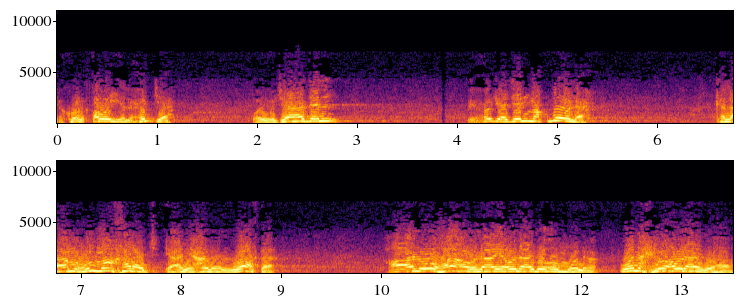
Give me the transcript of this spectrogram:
يكون قوي الحجة ويجادل بحجج مقبولة. كلامهم ما خرج يعني عن الواقع. قالوا هؤلاء أولاد أمنا ونحن أولادها.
